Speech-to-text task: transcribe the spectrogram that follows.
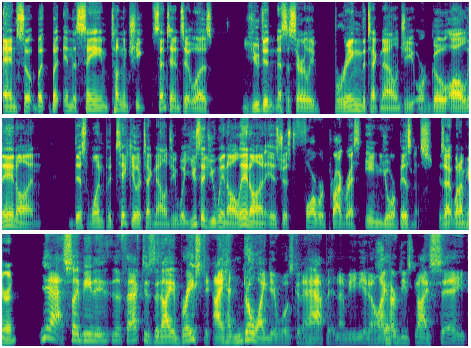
and so but but in the same tongue in cheek sentence, it was you didn't necessarily bring the technology or go all in on this one particular technology. What you said you went all in on is just forward progress in your business. Is that what I'm hearing? Yes, I mean the fact is that I embraced it. I had no idea what was going to happen. I mean, you know, I heard these guys say,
